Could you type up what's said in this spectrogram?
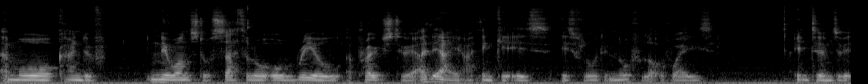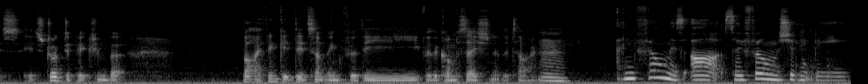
a more kind of nuanced or subtle or, or real approach to it. I, I, I think it is is flawed in an awful lot of ways in terms of its its drug depiction, but but I think it did something for the for the conversation at the time. Mm. And film is art, so film shouldn't be,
